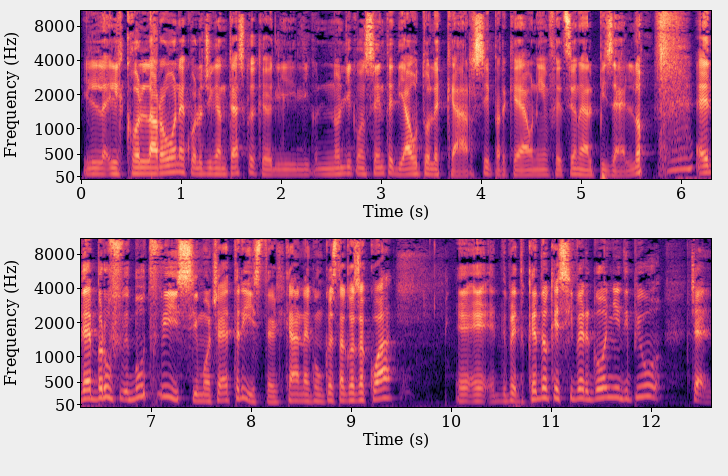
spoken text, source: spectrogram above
il, il collarone, quello gigantesco che gli, non gli consente di autoleccarsi perché ha un'infezione al pisello ed è bruf, buffissimo, cioè è triste il cane con questa cosa qua. E, e, ripeto, credo che si vergogni di più, cioè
